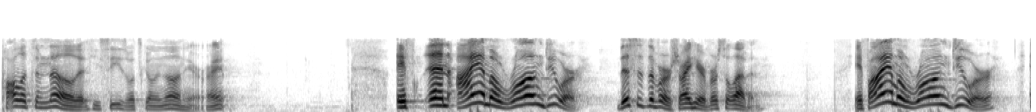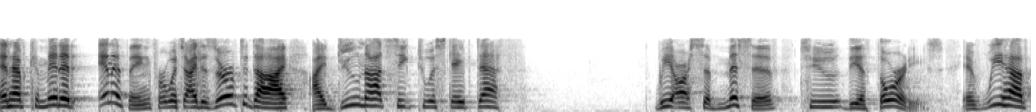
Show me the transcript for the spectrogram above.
Paul lets him know that he sees what's going on here, right? If then I am a wrongdoer, this is the verse right here, verse 11. If I am a wrongdoer and have committed anything for which I deserve to die, I do not seek to escape death. We are submissive to the authorities. If we have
